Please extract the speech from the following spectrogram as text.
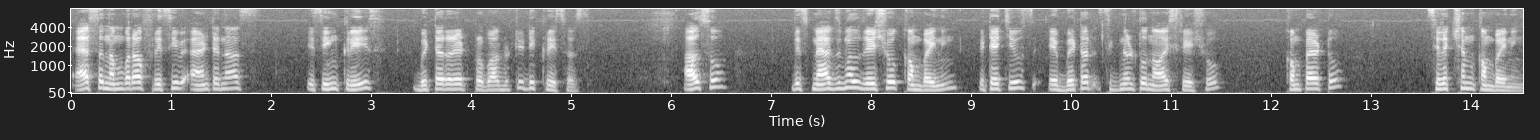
as the number of receive antennas is increased bit error rate probability decreases. Also this maximal ratio combining it achieves a better signal to noise ratio compared to selection combining.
